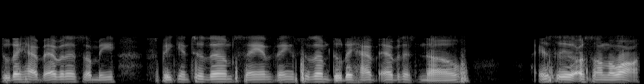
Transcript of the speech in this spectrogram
Do they have evidence of me speaking to them, saying things to them? Do they have evidence? No. It's, it's on the law.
